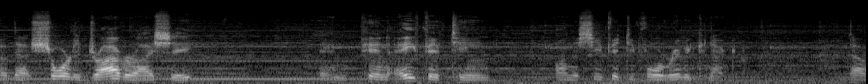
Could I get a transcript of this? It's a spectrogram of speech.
of that shorted driver IC and pin A15 on the C54 ribbon connector. Now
